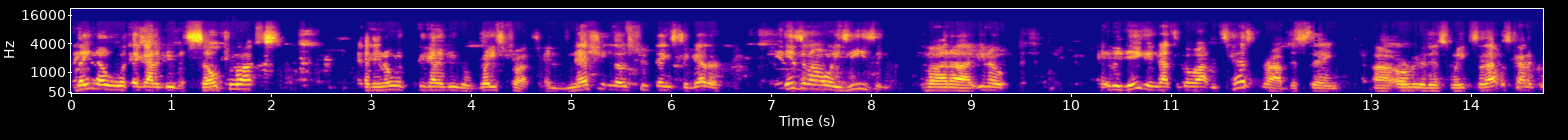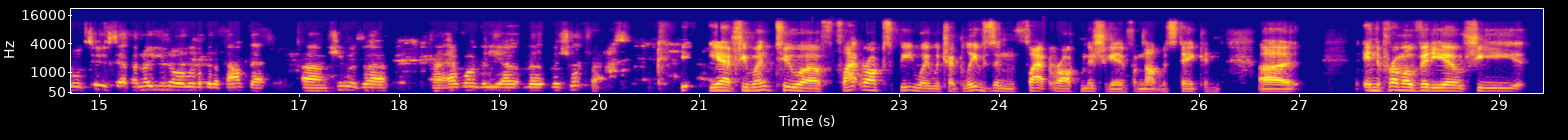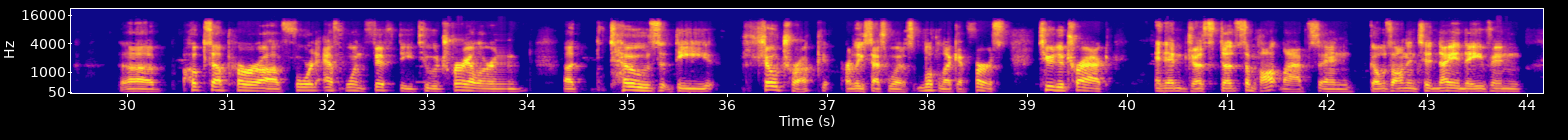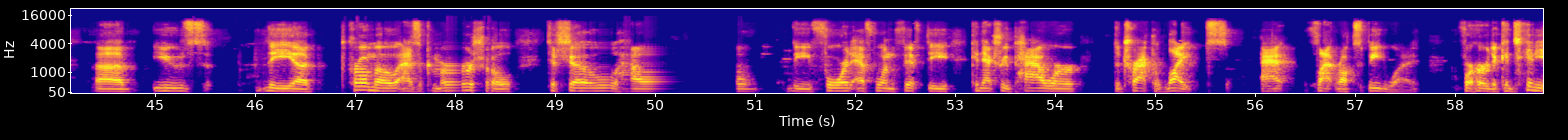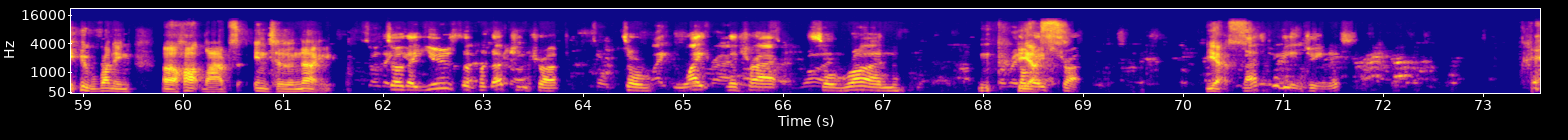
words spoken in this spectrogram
they know what they got to do to sell trucks, and they know what they got to do to race trucks. And meshing those two things together isn't always easy. But uh, you know, Hailie Deegan got to go out and test drive this thing uh, earlier this week, so that was kind of cool too. Seth, I know you know a little bit about that. Um, she was uh, uh, at one of the, uh, the the short tracks. Yeah, she went to uh, Flat Rock Speedway, which I believe is in Flat Rock, Michigan, if I'm not mistaken. Uh, in the promo video, she hooks up her Ford F 150 to a trailer and tows the show truck, or at least that's what it looked like at first, to the track, and then just does some hot laps and goes on into the night. And they even uh, use the uh, promo as a commercial to show how the Ford F 150 can actually power the track lights at Flat Rock Speedway for her to continue running uh, hot laps into the night. So they use the production truck to light the track to run the race Yes. truck. Yes. That's pretty ingenious.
